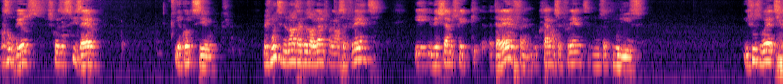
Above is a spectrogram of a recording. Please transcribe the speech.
resolveu-se, as coisas se fizeram e aconteceu. Mas muitos de nós, às vezes, olhamos para a nossa frente e deixamos que a tarefa, o que está à nossa frente, nos atemorize. E Josué tinha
